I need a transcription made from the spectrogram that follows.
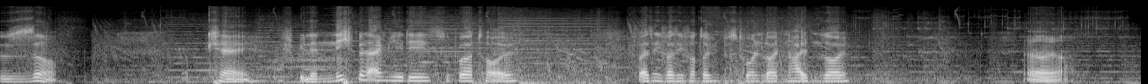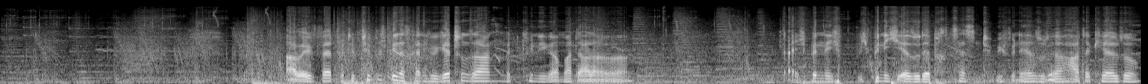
So. Okay. Ich spiele nicht mit einem Jedi. Super toll. Ich weiß nicht, was ich von solchen Pistolenleuten halten soll. Ja. Aber ich werde mit dem Typen spielen, das kann ich euch jetzt schon sagen. Mit Königer Madala. Ja, ich bin nicht, ich bin nicht eher so der Prinzessentyp. Ich bin eher so der harte Kerl so.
